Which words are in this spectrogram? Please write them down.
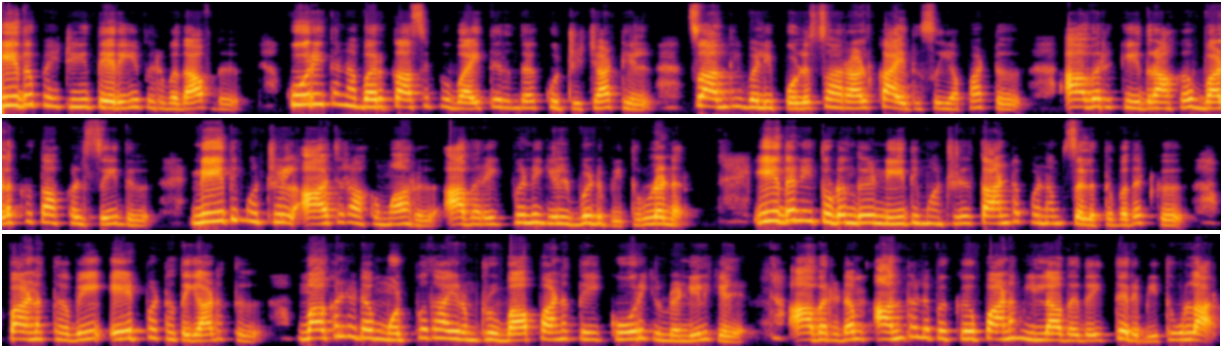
இது பற்றி தெரிய வருவதாவது குறித்த நபர் கசிப்பு வைத்திருந்த குற்றச்சாட்டில் சந்திவெளி போலீசாரால் கைது செய்யப்பட்டு அவருக்கு எதிராக வழக்கு தாக்கல் செய்து நீதிமன்றில் ஆஜராகுமாறு அவரை பிணையில் விடுவித்துள்ளனர். இதனைத் தொடர்ந்து நீதிமன்றில் தண்டப்பணம் செலுத்துவதற்கு பணத்தேவை ஏற்பட்டதை அடுத்து மகளிடம் முப்பதாயிரம் ரூபாய் பணத்தை கோரியுள்ள நிலையில் அவரிடம் அந்த அளவுக்கு பணம் இல்லாததை தெரிவித்துள்ளார்.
